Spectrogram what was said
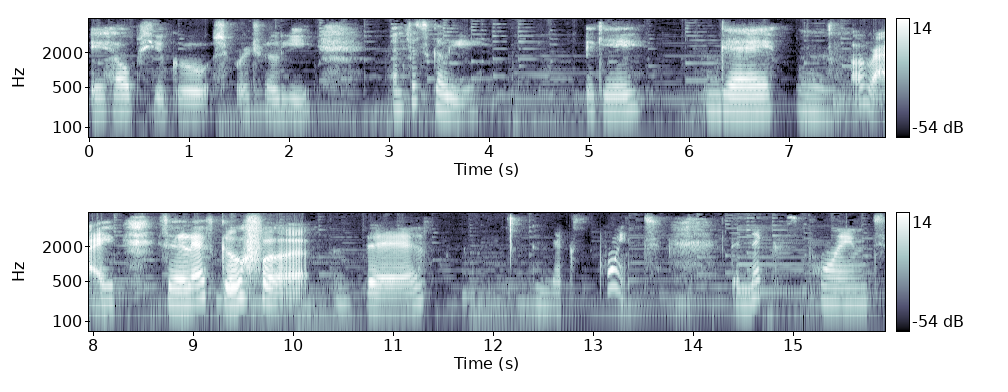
it helps you grow spiritually and physically. Okay? Okay? Mm, all right, so let's go for the next point. The next point,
